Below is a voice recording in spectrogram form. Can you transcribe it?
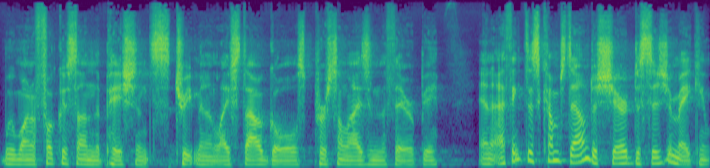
We want to focus on the patient's treatment and lifestyle goals, personalizing the therapy. And I think this comes down to shared decision making.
